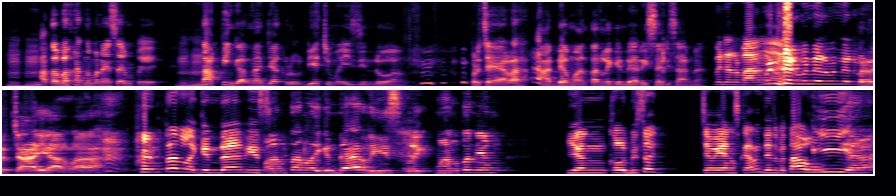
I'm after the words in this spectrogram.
Mhm. atau bahkan teman SMP Mhm. tapi nggak ngajak lu dia cuma izin doang percayalah ada mantan legendarisnya di sana bener banget. bener bener bener percayalah mantan legendaris mantan legendaris le- mantan yang yang kalau bisa cewek yang sekarang jangan sampai tahu iya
